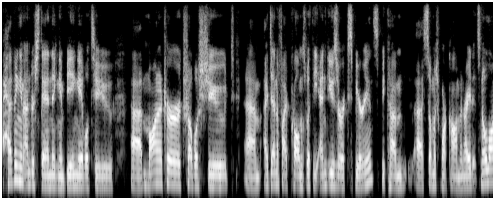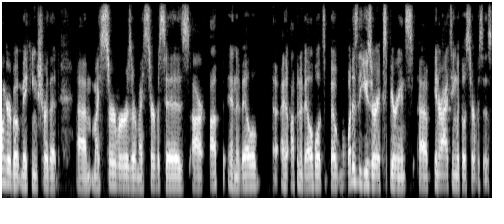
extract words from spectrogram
having an understanding and being able to uh, monitor, troubleshoot, um, identify problems with the end user experience become uh, so much more common, right? It's no longer about making sure that um, my servers or my services are up and available uh, up and available. It's about what is the user experience uh, interacting with those services.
